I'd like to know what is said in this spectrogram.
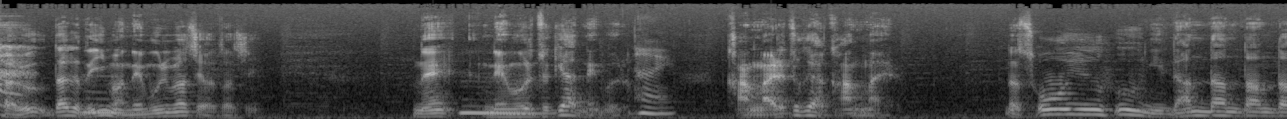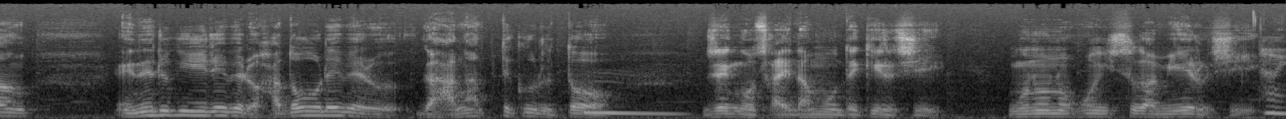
かる？だけど今眠りますよ私。ね？眠る時は眠る。はい。考える時は考える。だそういうふうにだんだんだんだんエネルギーレベル波動レベルが上がってくると前後裁断もできるし物の本質が見えるしはい。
